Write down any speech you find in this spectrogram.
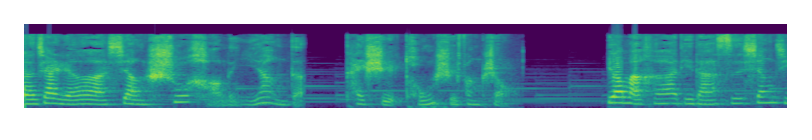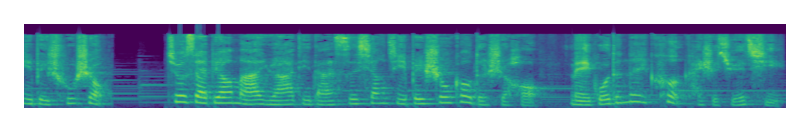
两家人啊，像说好了一样的，开始同时放手。彪马和阿迪达斯相继被出售。就在彪马与阿迪达斯相继被收购的时候，美国的耐克开始崛起，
